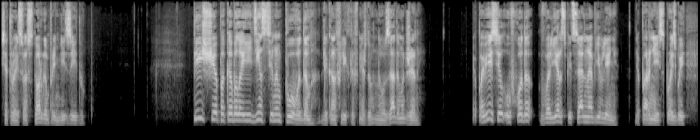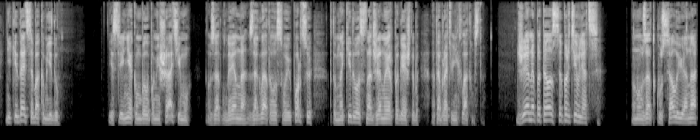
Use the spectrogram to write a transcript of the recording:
Все трое с восторгом принялись за еду. Пища пока была единственным поводом для конфликтов между Наузадом и Дженой. Я повесил у входа в вольер специальное объявление для парней с просьбой не кидать собакам еду. Если некому было помешать ему, Наузад мгновенно заглатывал свою порцию, а потом накидывался на Джену РПГ, чтобы отобрать у них лакомство. Джена пыталась сопротивляться, но Наузад кусал ее, и она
